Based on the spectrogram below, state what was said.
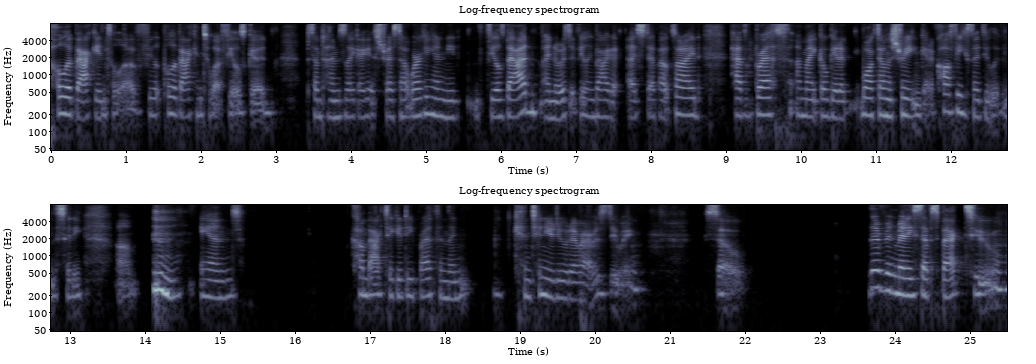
pull it back into love feel, pull it back into what feels good sometimes like i get stressed out working and need feels bad. I notice it feeling bad. I step outside have a breath. I might go get a walk down the street and get a coffee because i do live in the city. Um, and come back take a deep breath and then continue to do whatever I was doing. So there have been many steps back to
